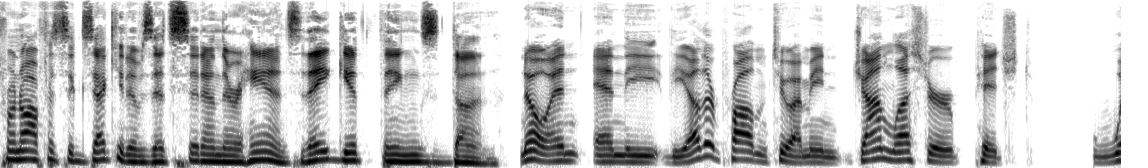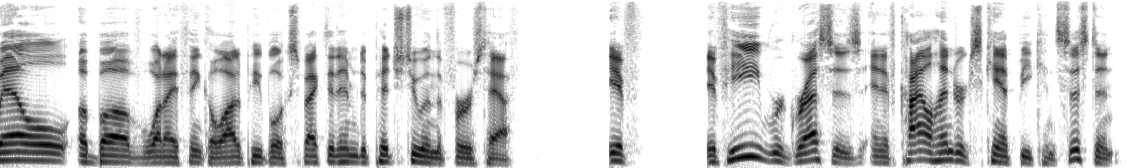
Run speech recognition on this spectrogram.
front office executives that sit on their hands. They get things done. No, and and the the other problem too. I mean, Jon Lester pitched well above what I think a lot of people expected him to pitch to in the first half. If if he regresses and if Kyle Hendricks can't be consistent,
